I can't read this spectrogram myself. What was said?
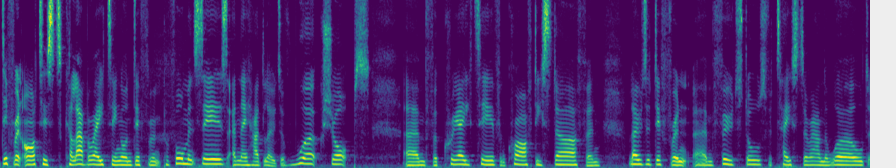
different artists collaborating on different performances and they had loads of workshops um, for creative and crafty stuff and loads of different um, food stalls for tastes around the world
